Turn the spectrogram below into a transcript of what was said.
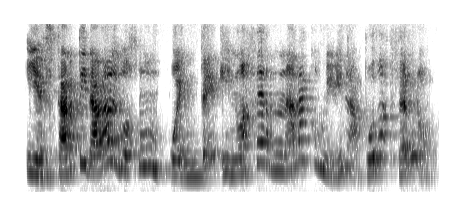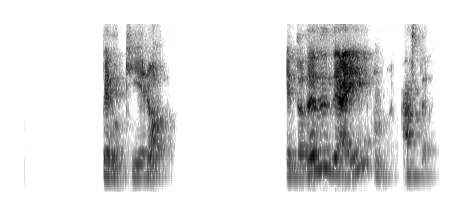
y estar tirada debajo de un puente y no hacer nada con mi vida. Puedo hacerlo, pero quiero. Entonces, desde ahí, hasta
